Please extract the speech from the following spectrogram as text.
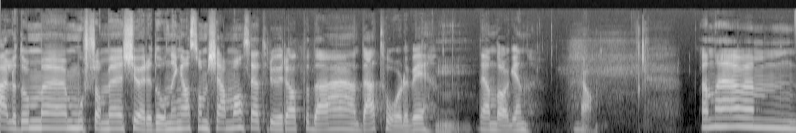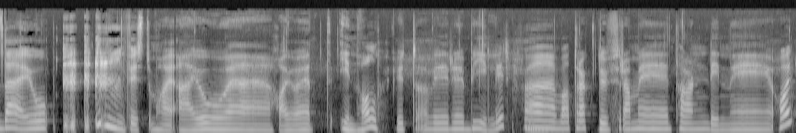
alle de eh, morsomme kjøredoningene som kommer. Så jeg tror at det, det tåler vi den dagen. Ja. Men ehm, det er jo 1. mai er jo, eh, har jo et innhold utover biler. Hva, hva trakk du fram i talen din i år?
